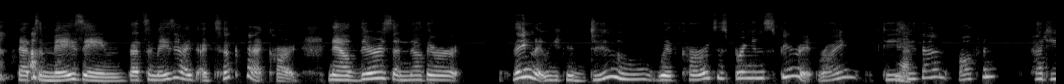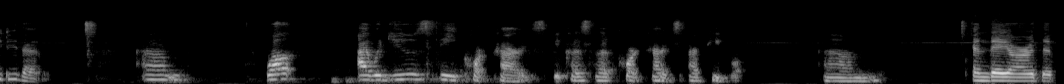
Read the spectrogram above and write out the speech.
That's amazing. That's amazing. I, I took that card. Now, there's another thing that you could do with cards is bring in spirit, right? Do you yeah. do that often? How do you do that? Um, well, I would use the court cards because the court cards are people. Um, and they are the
